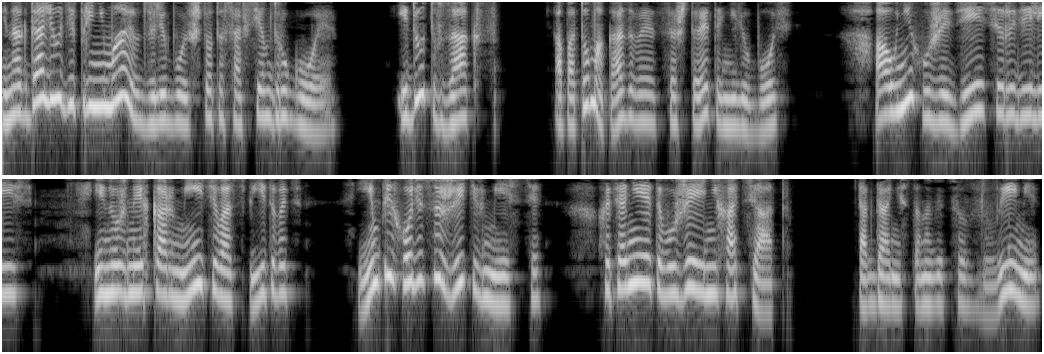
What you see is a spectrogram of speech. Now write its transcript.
Иногда люди принимают за любовь что-то совсем другое, идут в ЗАГС, а потом оказывается, что это не любовь, а у них уже дети родились, и нужно их кормить и воспитывать, им приходится жить вместе, хоть они этого уже и не хотят. Тогда они становятся злыми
